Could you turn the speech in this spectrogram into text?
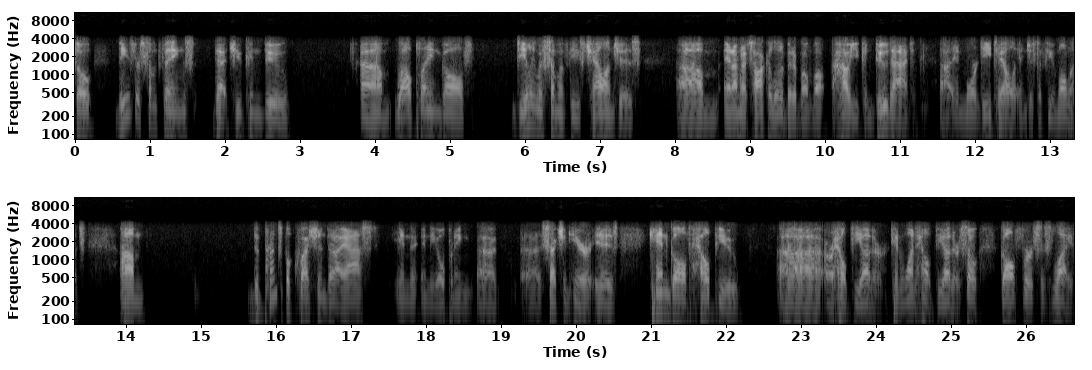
So these are some things that you can do um, while playing golf, dealing with some of these challenges. Um, and I'm going to talk a little bit about how you can do that uh, in more detail in just a few moments. Um, the principal question that I asked in the, in the opening uh, uh, section here is, can golf help you uh, or help the other? Can one help the other? So golf versus life,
